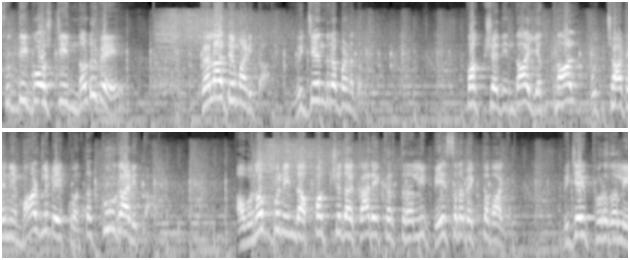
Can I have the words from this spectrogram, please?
ಸುದ್ದಿಗೋಷ್ಠಿ ನಡುವೆ ಗಲಾಟೆ ಮಾಡಿದ ವಿಜೇಂದ್ರ ಬಣದವರು ಪಕ್ಷದಿಂದ ಯತ್ನಾಳ್ ಉಚ್ಚಾಟನೆ ಮಾಡಲೇಬೇಕು ಅಂತ ಕೂಗಾಡಿದ್ದ. ಅವನೊಬ್ಬನಿಂದ ಪಕ್ಷದ ಕಾರ್ಯಕರ್ತರಲ್ಲಿ ಬೇಸರ ವ್ಯಕ್ತವಾಗಿದೆ. ವಿಜಯಪುರದಲ್ಲಿ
